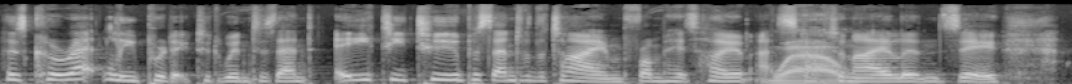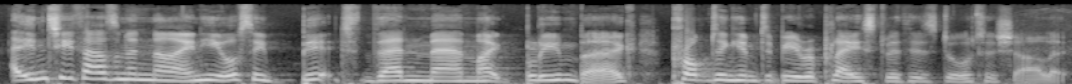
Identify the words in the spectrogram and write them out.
has correctly predicted winter's end 82% of the time from his home at Wow. Staten Island Zoo. In 2009, he also bit then Mayor Mike Bloomberg, prompting him to be replaced with his daughter Charlotte.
